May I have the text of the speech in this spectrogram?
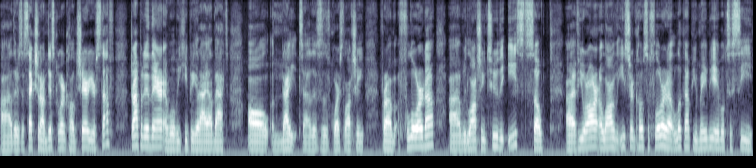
Uh, there's a section on Discord called Share Your Stuff. Drop it in there, and we'll be keeping an eye on that all night. Uh, this is, of course, launching from Florida. Uh, we're launching to the east, so Uh, if you are along the eastern coast of Florida, look up. You may be able to see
